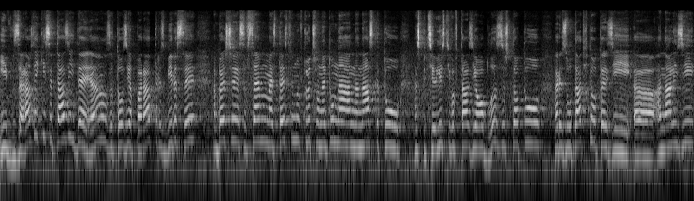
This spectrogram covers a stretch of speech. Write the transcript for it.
И зараждайки се тази идея за този апарат, разбира се, беше съвсем естествено включването на, на нас като специалисти в тази област, защото резултатите от тези а, анализи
